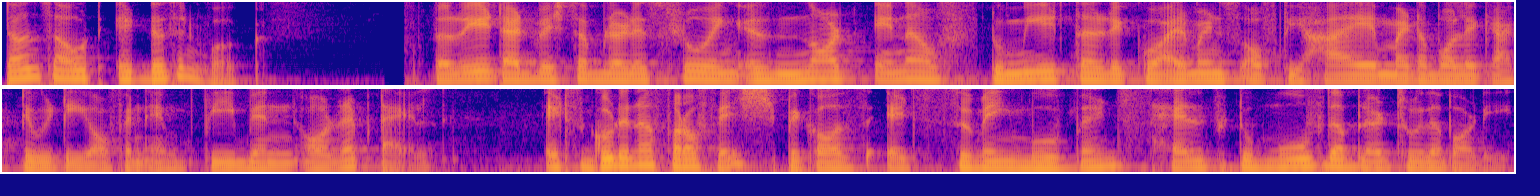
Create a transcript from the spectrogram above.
Turns out it doesn't work. The rate at which the blood is flowing is not enough to meet the requirements of the high metabolic activity of an amphibian or reptile. It's good enough for a fish because its swimming movements help to move the blood through the body,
